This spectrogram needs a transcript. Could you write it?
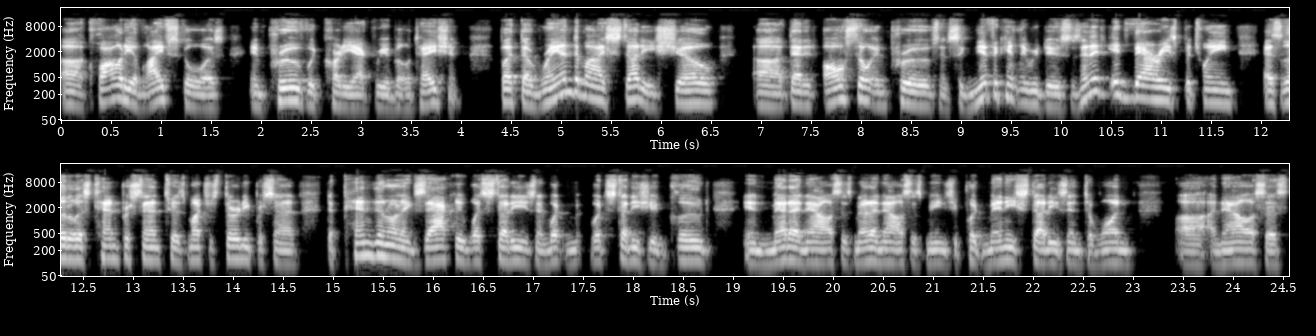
uh, quality of life scores improve with cardiac rehabilitation. But the randomized studies show uh, that it also improves and significantly reduces, and it, it varies between as little as 10% to as much as 30%, depending on exactly what studies and what, what studies you include in meta-analysis. Meta-analysis means you put many studies into one uh, analysis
